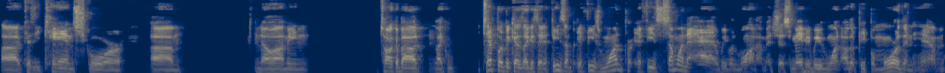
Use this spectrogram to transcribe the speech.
because uh, he can score. Um, no, I mean, talk about like Tippler because, like I said, if he's a, if he's one if he's someone to add, we would want him. It's just maybe we would want other people more than him.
